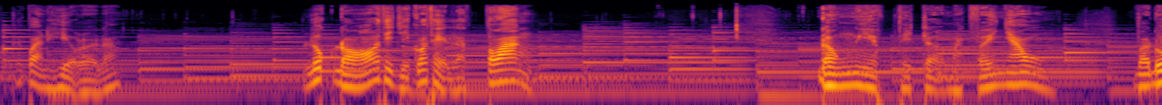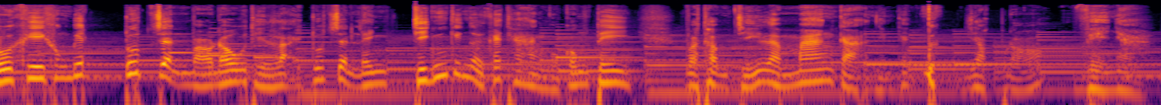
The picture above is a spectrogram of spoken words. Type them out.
Các bạn hiểu rồi đó. Lúc đó thì chỉ có thể là toang. Đồng nghiệp thì trở mặt với nhau. Và đôi khi không biết trút giận vào đâu thì lại trút giận lên chính cái người khách hàng của công ty và thậm chí là mang cả những cái bực dọc đó về nhà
